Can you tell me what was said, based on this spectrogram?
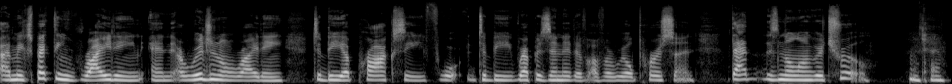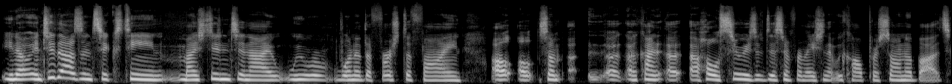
I'm expecting writing and original writing to be a proxy for to be representative of a real person. That is no longer true. Okay. You know, in 2016, my students and I, we were one of the first to find all, all, some a, a kind a, a, whole series of disinformation that we call persona bots.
